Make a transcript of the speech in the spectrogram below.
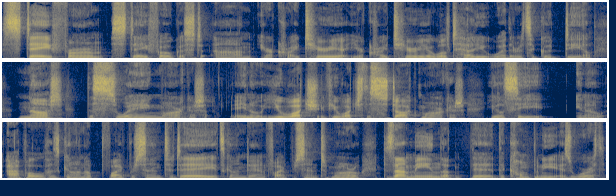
Stay firm, stay focused on your criteria. Your criteria will tell you whether it's a good deal, not the swaying market. You know, you watch if you watch the stock market, you'll see, you know, Apple has gone up 5% today, it's gone down 5% tomorrow. Does that mean that the the company is worth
